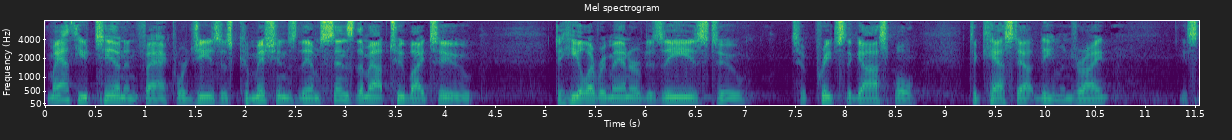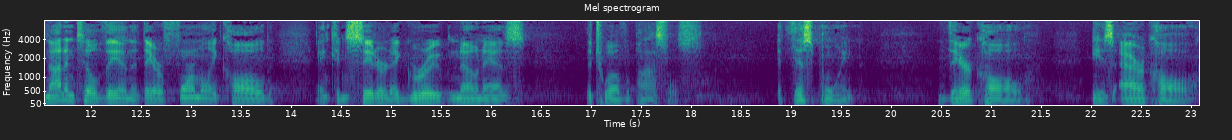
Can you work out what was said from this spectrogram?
Matthew 10, in fact, where Jesus commissions them, sends them out two by two to heal every manner of disease, to, to preach the gospel, to cast out demons, right? It's not until then that they are formally called and considered a group known as the 12 apostles. At this point, their call is our call.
